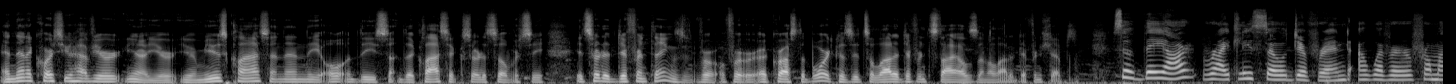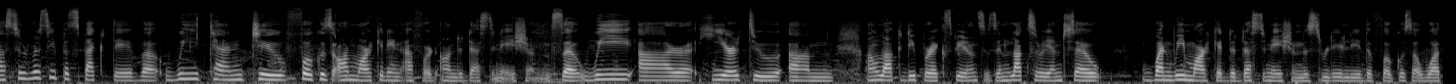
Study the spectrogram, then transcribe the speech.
and then of course you have your you know your your Muse class, and then the old, the the classic sort of Silversea. It's sort of different things for for across the board because it's a lot of different styles and a lot of different ships. So they are rightly so different. However, from a Silversea perspective, uh, we tend to focus our marketing effort on the destination. So we are here to um, unlock deeper experiences in luxury, and so when we market the destination is really the focus of what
